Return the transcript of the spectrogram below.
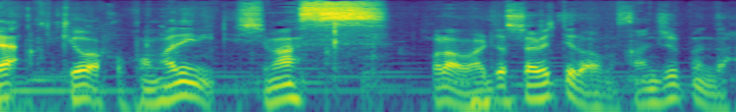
じゃあ今日はここまでにします。ほら割と喋ってるわ。もう30分だ。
